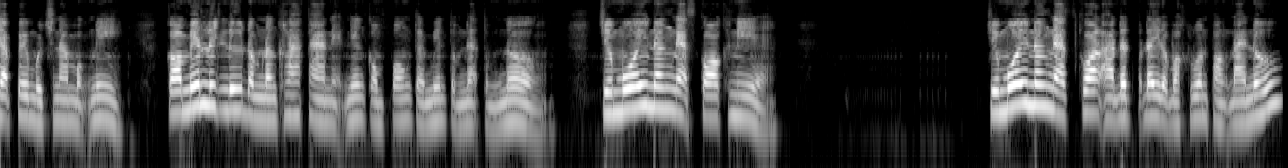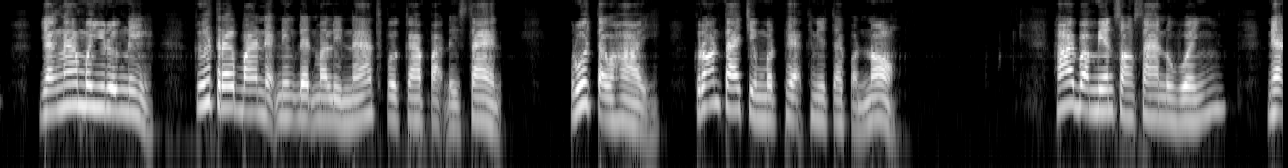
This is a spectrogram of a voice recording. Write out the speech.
យៈពេល1ឆ្នាំមកនេះក៏មានលេចលឺដំណឹងខ្លះថាអ្នកនាងកំពុងតែមានទំនាក់ទំនងជាមួយនឹងអ្នកស្គាល់គ្នាជាមួយនឹងអ្នកស្គាល់អតីតប្តីរបស់ខ្លួនផងដែរនោះយ៉ាងណាមិញរឿងនេះគឺត្រូវបានអ្នកនាងដេតម៉ាលីណាធ្វើការបដិសេធរួចទៅហើយគ្រាន់តែជាមិត្តភក្តិគ្នាតែប៉ុណ្ណោះ ហើយបើមានសង្សារនោះវិញ អ្នក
